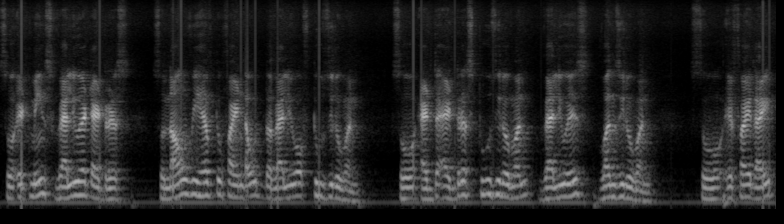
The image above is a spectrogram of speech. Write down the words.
So it means value at address. So now we have to find out the value of 201. So at the address 201 value is 101. So if I write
